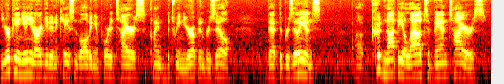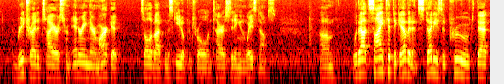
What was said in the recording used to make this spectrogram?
The European Union argued in a case involving imported tires claimed between Europe and Brazil that the Brazilians uh, could not be allowed to ban tires, retreaded tires, from entering their market. It's all about mosquito control and tires sitting in waste dumps. Um, without scientific evidence, studies that proved that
